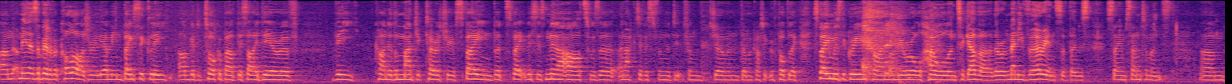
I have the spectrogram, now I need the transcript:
Um, I mean, it's a bit of a collage, really. I mean, basically, I'm going to talk about this idea of the kind of the magic territory of Spain. But Spain, this is Mina Arts was a, an activist from the from German Democratic Republic. Spain was the green time when we were all whole and together. There are many variants of those same sentiments. Um,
